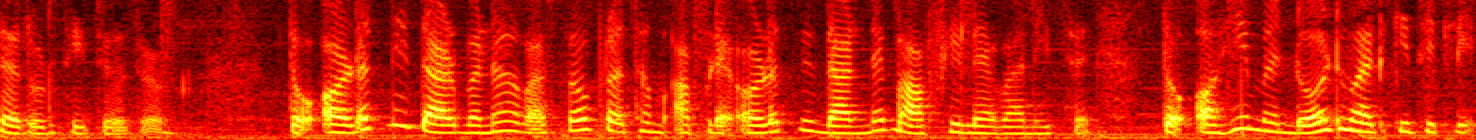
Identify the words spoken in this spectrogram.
જરૂરથી જોજો. તો અડદની દાળ બનાવવા સૌપ્રથમ આપણે અડદની દાળને બાફી લેવાની છે. તો અહીં મેં દોઢ વાટકી જેટલી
